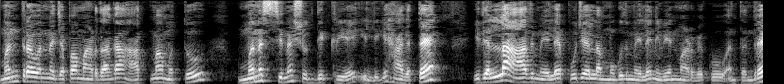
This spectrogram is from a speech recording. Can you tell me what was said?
ಮಂತ್ರವನ್ನು ಜಪ ಮಾಡಿದಾಗ ಆತ್ಮ ಮತ್ತು ಮನಸ್ಸಿನ ಶುದ್ಧಿ ಕ್ರಿಯೆ ಇಲ್ಲಿಗೆ ಆಗತ್ತೆ. ಇದೆಲ್ಲ ಆದಮೇಲೆ, ಪೂಜೆ ಎಲ್ಲ ಮುಗಿದ ಮೇಲೆ ನೀವೇನು ಮಾಡಬೇಕು ಅಂತಂದರೆ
